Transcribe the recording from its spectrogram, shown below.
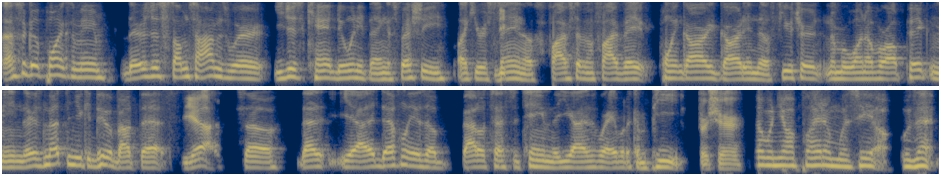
that's a good point. 'cause, I mean, there's just some times where you just can't do anything, especially like you were saying, a five seven five eight point guard guarding the future number one overall pick. I mean, there's nothing you can do about that. Yeah, So that yeah, it definitely is a battle tested team that you guys were able to compete. for sure. So when y'all played him, was he was that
